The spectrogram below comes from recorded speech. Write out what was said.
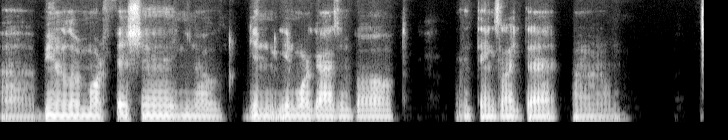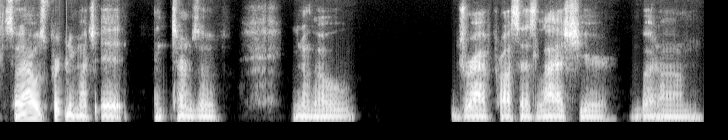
uh being a little more efficient you know getting getting more guys involved and things like that. Um, so that was pretty much it in terms of, you know, the whole draft process last year. But um,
